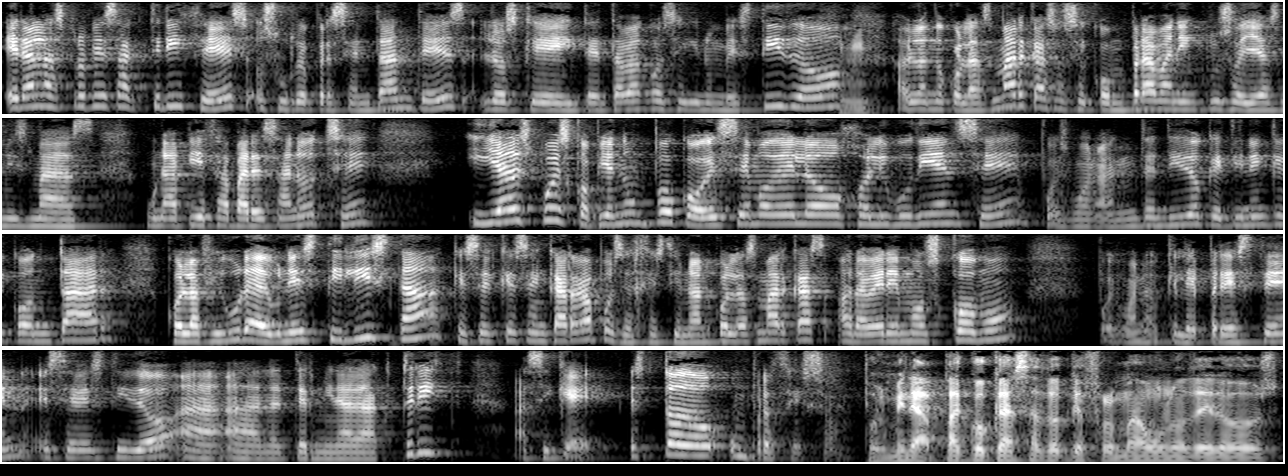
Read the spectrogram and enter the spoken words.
eran las propias actrices o sus representantes los que intentaban conseguir un vestido, hablando con las marcas o se compraban incluso ellas mismas una pieza para esa noche. Y ya después, copiando un poco ese modelo hollywoodiense, pues bueno, han entendido que tienen que contar con la figura de un estilista, que es el que se encarga pues, de gestionar con las marcas. Ahora veremos cómo, pues bueno, que le presten ese vestido a, a determinada actriz. Así que es todo un proceso. Pues mira, Paco Casado, que forma uno de los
